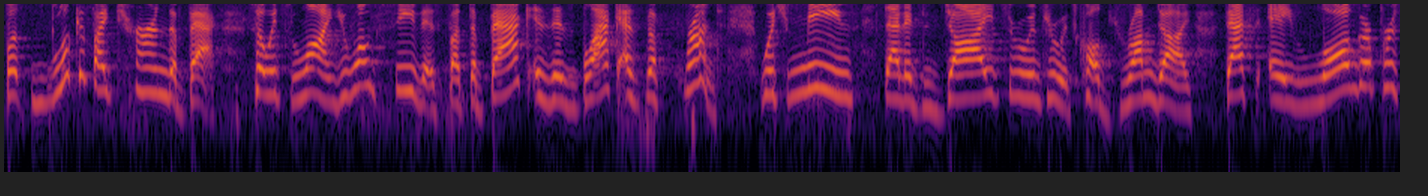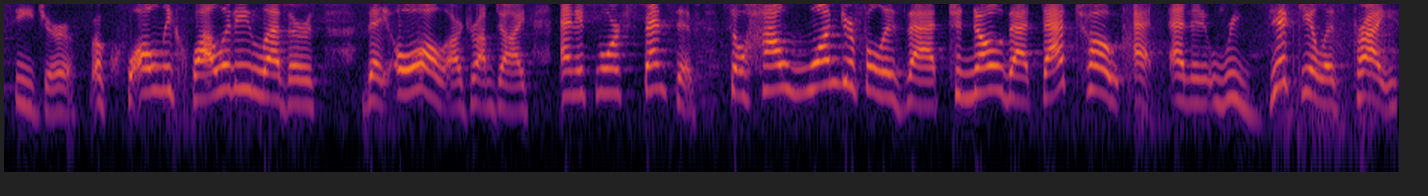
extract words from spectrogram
But look if I turn the back. So it's lined. You won't see this, but the back is as black as the front, which means that it's dyed through and through. It's called drum dye. That's a longer procedure. For only quality leathers they all are drum dyed, and it's more expensive. So how wonderful is that to know that that tote at, at a ridiculous price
